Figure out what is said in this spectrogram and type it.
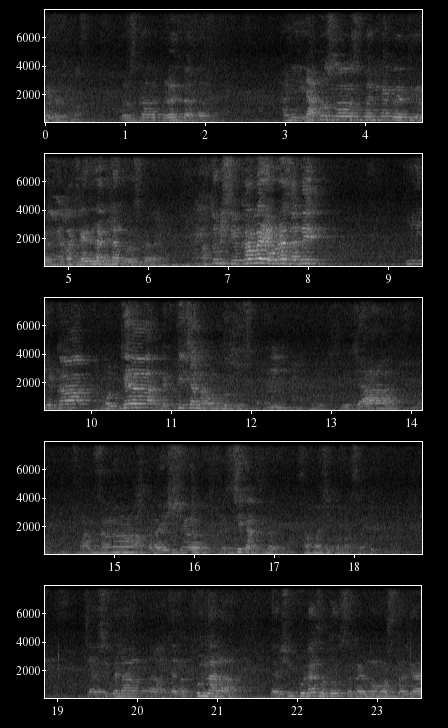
केलं पुरस्कार मिळत जातात. आणि ह्या पुरस्काराला सुद्धा मी काय प्रयत्न केला हा जाहीर झालेला पुरस्कार आहे. तुम्ही स्वीकारला एवढ्यासाठी की एका मोठ्या व्यक्तीच्या नावाने तो पुरस्कार. की ज्या माणसानं आपलं आयुष्य खर्ची घातलं सामाजिक कामासाठी ज्या दिवशी त्याला त्याला खून झाला त्या दिवशी पुण्यात होतो सकाळी नऊ वाजता त्या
